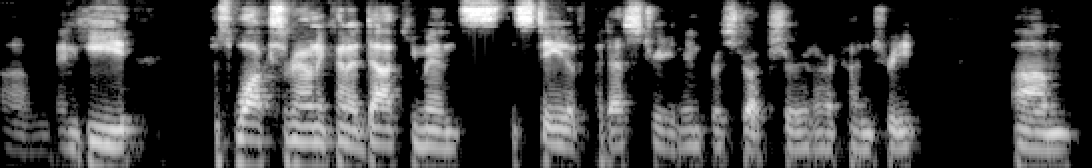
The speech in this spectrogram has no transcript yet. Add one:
um, and he just walks around and kind of documents the state of pedestrian infrastructure in our country. Um,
